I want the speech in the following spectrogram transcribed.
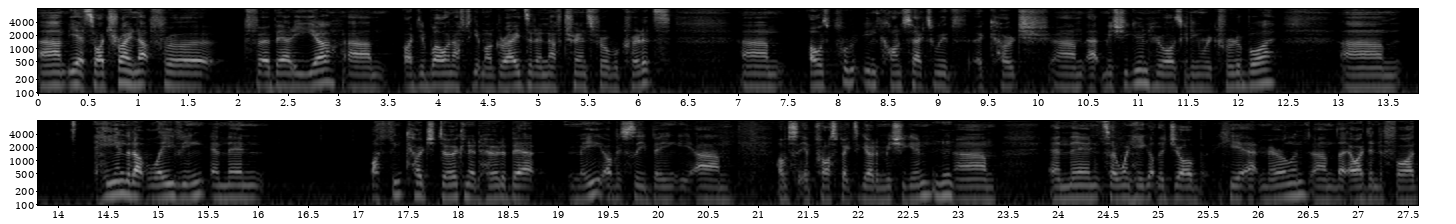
um, yeah, so I trained up for for about a year. Um, I did well enough to get my grades and enough transferable credits. Um, I was put in contact with a coach um, at Michigan who I was getting recruited by. Um, he ended up leaving, and then I think Coach Durkin had heard about me, obviously being um, obviously a prospect to go to Michigan. Um, and then, so when he got the job here at Maryland, um, they identified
